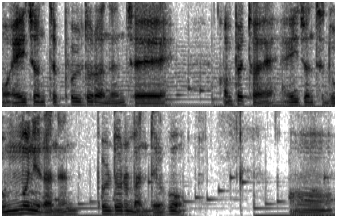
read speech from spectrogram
뭐 에이전트 폴더라는 제 컴퓨터에 에이전트 논문이라는 폴더를 만들고 어,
